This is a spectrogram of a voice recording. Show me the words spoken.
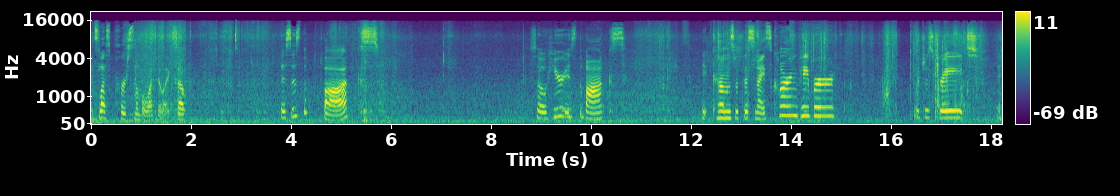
It's less personable, I feel like. So, this is the box. So here is the box. It comes with this nice Cairn paper which is great. It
